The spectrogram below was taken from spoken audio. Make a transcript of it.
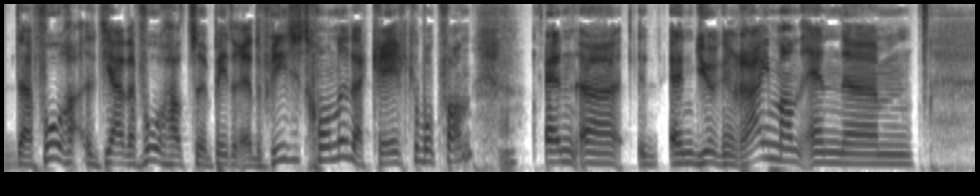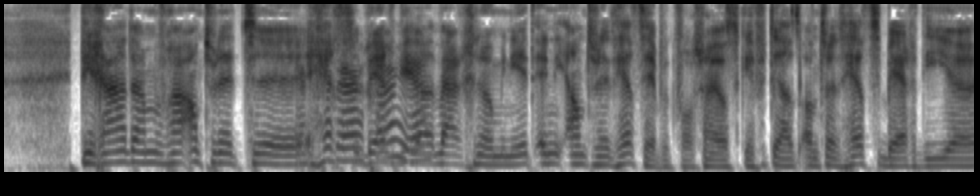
daarvoor, het jaar daarvoor had Peter R. de Vries het gewonnen. Daar kreeg ik hem ook van. En, en Jurgen Rijman en... Um, Die radar, mevrouw Antoinette uh, Herzenberg, die ja. waren genomineerd. En die Antoinette Herzen heb ik volgens mij al eens een keer verteld. Antoinette Herzenberg, die uh,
